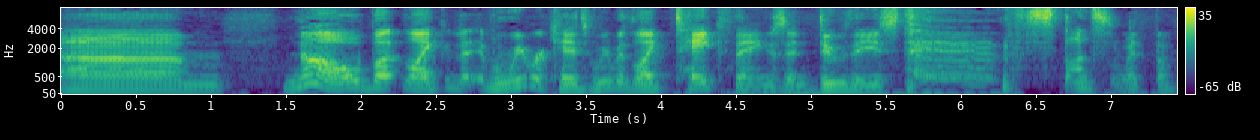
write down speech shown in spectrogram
Um, no, but like when we were kids, we would like take things and do these stunts with them.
